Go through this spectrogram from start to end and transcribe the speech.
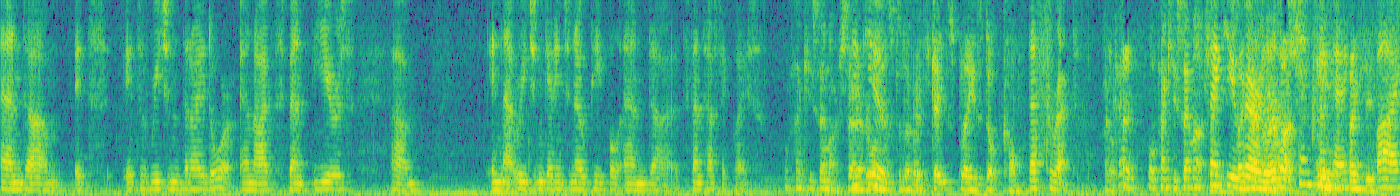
and um, it's it's a region that I adore, and I've spent years um, in that region getting to know people, and uh, it's a fantastic place. Well, thank you so much. So Thank everyone you. needs to look at gatesplays.com. That's correct. Okay. Okay. Well, thank you so much. Thank ladies. you Thank very, you very much. much. Thank you. Okay. Thank you. Bye.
